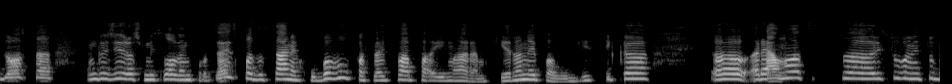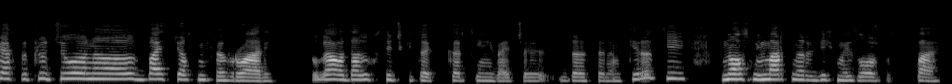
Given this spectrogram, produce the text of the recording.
доста ангажираш мисловен процес, па да стане хубаво, па след това па има рамкиране, па логистика. реално аз с рисуването бях приключила на 28 февруари. Тогава дадох всичките картини вече да се рамкират и на 8 март наредихме изложба. Това е.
